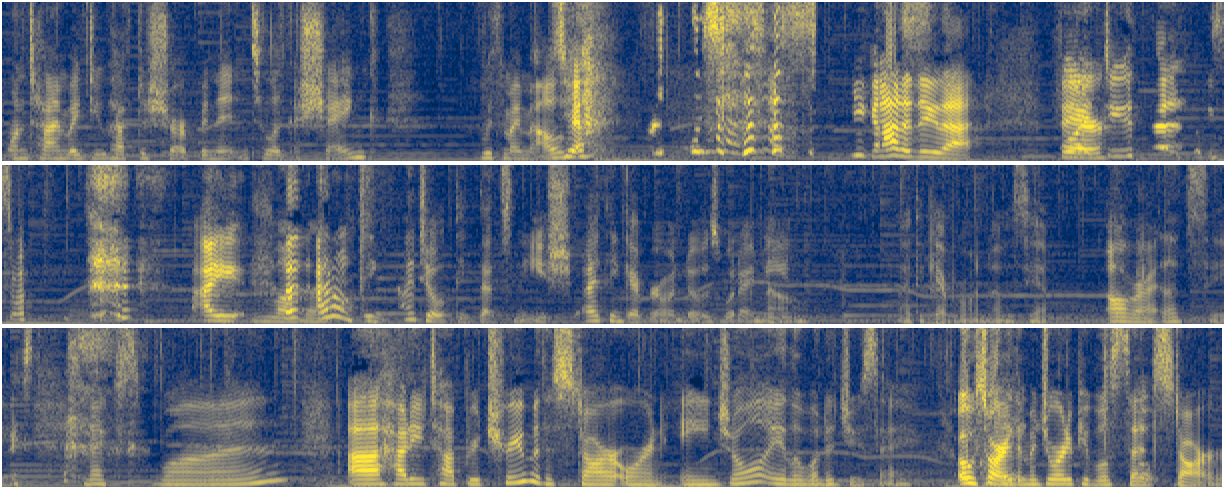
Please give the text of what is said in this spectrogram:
one time I do have to sharpen it into like a shank with my mouth. Yeah, you gotta do that. So I do that. at least once. I Love but I don't think I don't think that's niche. I think everyone knows what I No. mean. I think everyone knows. Yep. All right, let's see. Next. Next one. Uh, how do you top your tree with a star or an angel? Ayla, what did you say? Oh, sorry. Okay. The majority of people said Oh. star.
